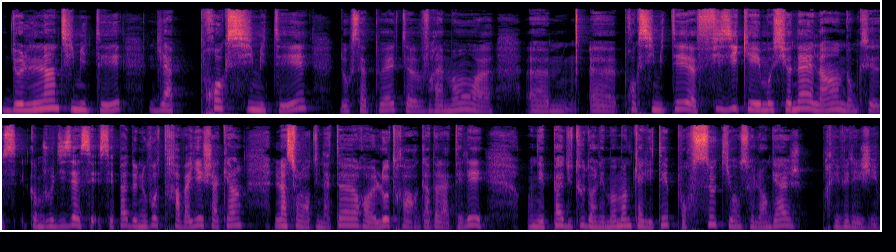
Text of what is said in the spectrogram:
de l'intimité, de la proximité. Donc ça peut être vraiment euh, euh, euh, proximité physique et émotionnelle. Hein. Donc comme je vous disais, c'est pas de nouveau travailler chacun l'un sur l'ordinateur, l'autre à regarder la télé. On n'est pas du tout dans les moments de qualité pour ceux qui ont ce langage privilégié.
